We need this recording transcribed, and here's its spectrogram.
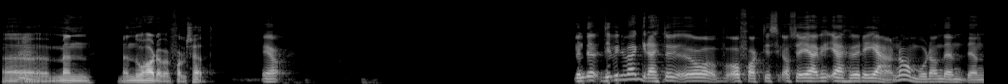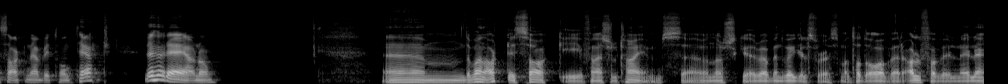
Uh, mm. men, men, nå har det i hvert fall skjedd. Ja. Men det, det vil være greit å, å, å faktisk altså jeg, jeg, hører gjerne om hvordan den, den saken er blitt håndtert. Det hører jeg gjerne om. Um, det var en artig sak i Financial Times, uh, norske Robin Wigglesworth, som har tatt over Alphaville nylig.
